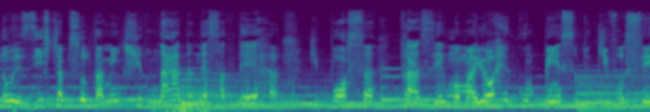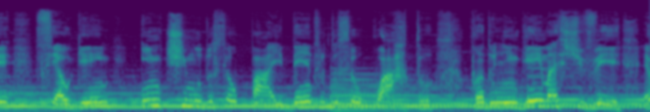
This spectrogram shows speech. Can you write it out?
Não existe absolutamente nada nessa terra que possa trazer uma maior recompensa do que você se alguém íntimo do seu pai, dentro do seu quarto, quando ninguém mais te vê, é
